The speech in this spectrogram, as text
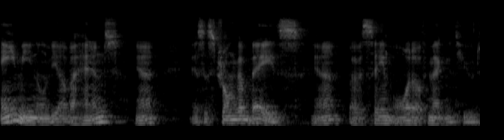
amine on the other hand yeah, is a stronger base yeah, by the same order of magnitude.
